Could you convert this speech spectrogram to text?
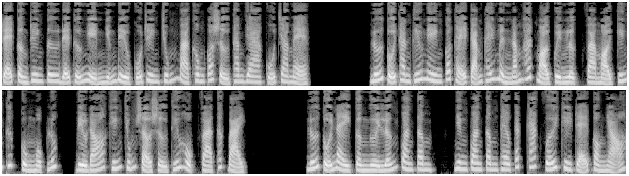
Trẻ cần riêng tư để thử nghiệm những điều của riêng chúng mà không có sự tham gia của cha mẹ. Lứa tuổi thanh thiếu niên có thể cảm thấy mình nắm hết mọi quyền lực và mọi kiến thức cùng một lúc, điều đó khiến chúng sợ sự thiếu hụt và thất bại. Lứa tuổi này cần người lớn quan tâm, nhưng quan tâm theo cách khác với khi trẻ còn nhỏ.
